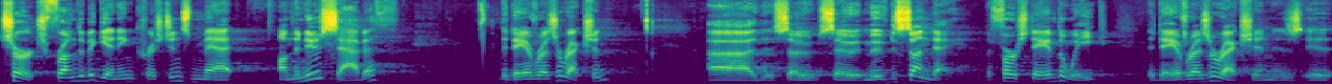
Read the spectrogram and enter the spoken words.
church. From the beginning, Christians met on the new Sabbath, the day of resurrection. Uh, so, so it moved to Sunday, the first day of the week. The day of resurrection is, is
